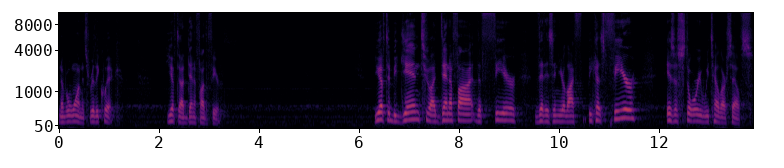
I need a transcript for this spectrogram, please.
Number one, it's really quick. You have to identify the fear. You have to begin to identify the fear that is in your life because fear is a story we tell ourselves.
